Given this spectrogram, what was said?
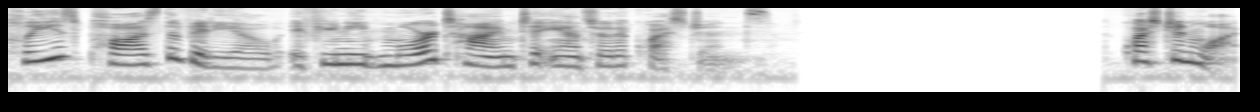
Please pause the video if you need more time to answer the questions. Question 1.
